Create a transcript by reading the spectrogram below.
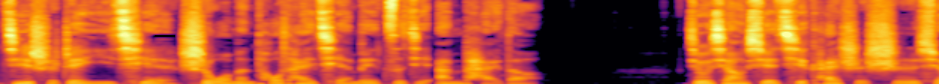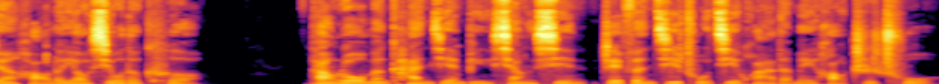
即使这一切是我们投胎前为自己安排的。就像学期开始时选好了要修的课，倘若我们看见并相信这份基础计划的美好之处，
